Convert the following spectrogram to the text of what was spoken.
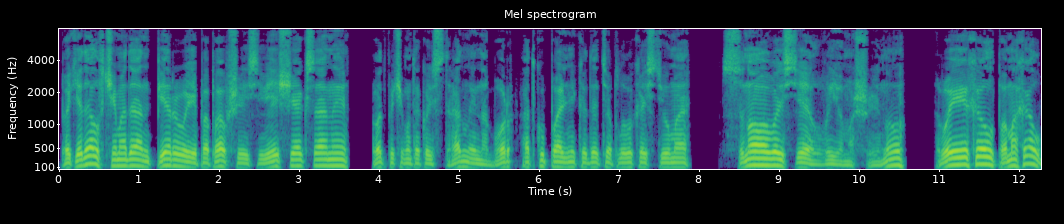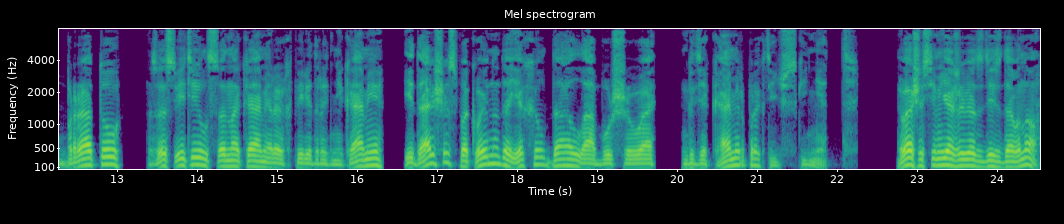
Покидал в чемодан первые попавшиеся вещи Оксаны, вот почему такой странный набор от купальника до теплого костюма, снова сел в ее машину, выехал, помахал брату, засветился на камерах перед родниками, и дальше спокойно доехал до Алабушева, где камер практически нет. Ваша семья живет здесь давно,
